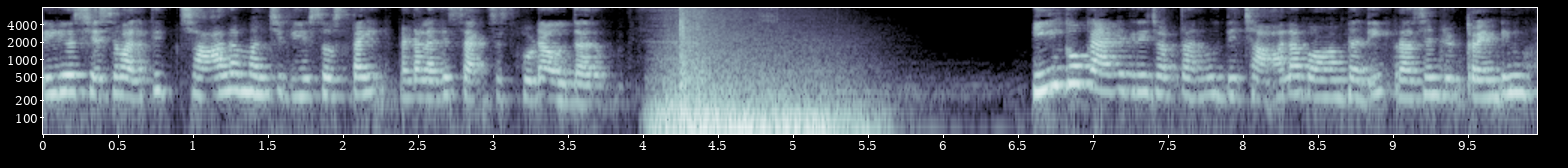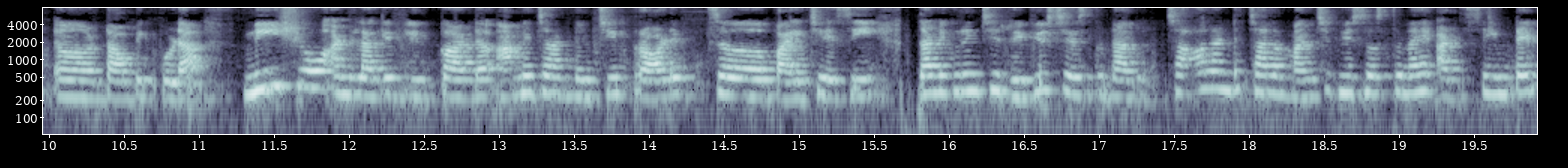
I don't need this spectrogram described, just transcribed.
వీడియోస్ చేసే వాళ్ళకి చాలా మంచి వ్యూస్ వస్తాయి. అండ్ అలాగే సక్సెస్ కూడా అవుతారు. ఇంకో కేటగిరీ చెప్తాను. ఇది చాలా బాగుంటది. ప్రజెంట్ ట్రెండింగ్ టాపిక్ కూడా. మీషో అండ్ అలాగే ఫ్లిప్కార్ట్ అమెజాన్ నుంచి ప్రోడక్ట్స్ బై చేసి దాని గురించి రివ్యూస్ చేస్తున్నారు. చాలా అంటే చాలా మంచి వ్యూస్ వస్తున్నాయి. At the same time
